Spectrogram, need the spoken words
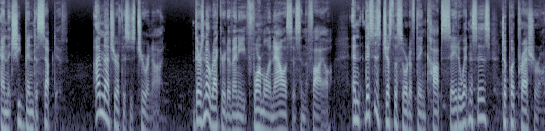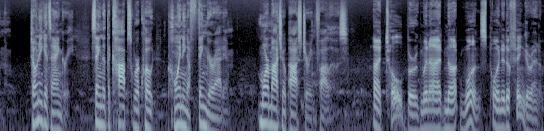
and that she'd been deceptive. I'm not sure if this is true or not. There's no record of any formal analysis in the file, and this is just the sort of thing cops say to witnesses to put pressure on them. Tony gets angry, saying that the cops were, quote, pointing a finger at him. More macho posturing follows. I told Bergman I had not once pointed a finger at him,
